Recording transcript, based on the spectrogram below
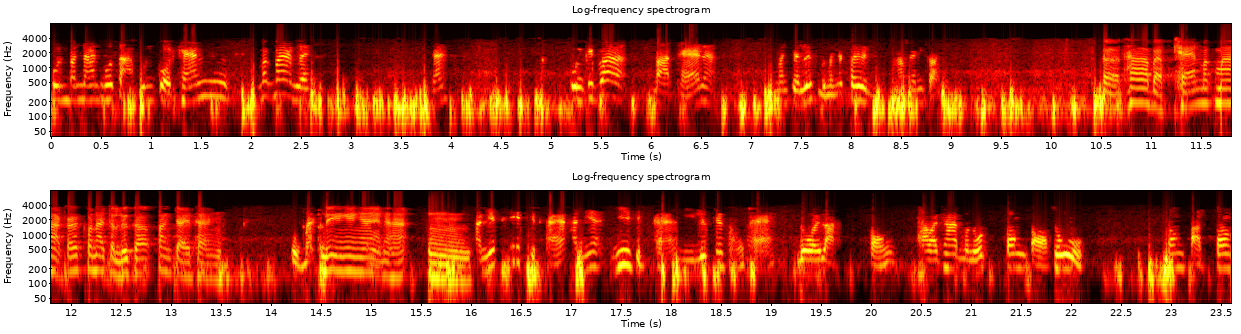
คุณบันดาลโทสะคุณโกรธแค้นมาก ๆ เลยนะ คุณคิดว่าบาดแผลน่ะ มันจะลึกหรือมันจะตื้นเอาแค่นี้ก่อน เอ่อถ้าแบบแค้นมากๆ ก็ก็น่าจะลึกครับตั้งใจแทงถูกไหมนี่ง่าย ๆ นะฮะ อืม อันนี้ยี่สิบแผลอันเนี้ยี่สิบแผลมีลึกแค่สองแผลโดยหลักของธรรมชาติมนุษย์ต้องต่อสู้ ต้องตัดต้อง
